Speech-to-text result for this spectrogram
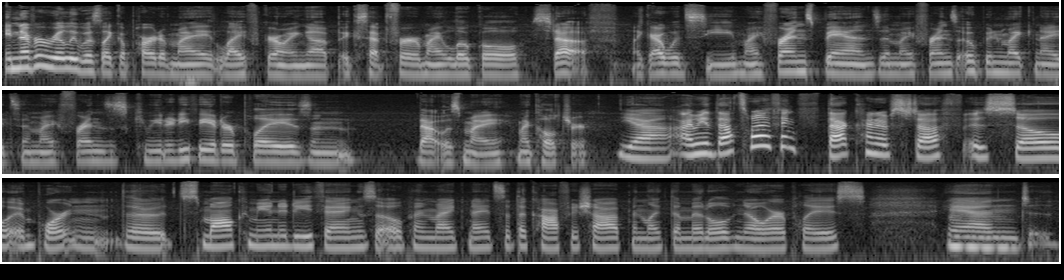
It never really was like a part of my life growing up, except for my local stuff. Like I would see my friends' bands and my friends' open mic nights and my friends' community theater plays, and that was my my culture. Yeah, I mean that's why I think that kind of stuff is so important. The small community things, the open mic nights at the coffee shop in like the middle of nowhere place, mm-hmm. and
